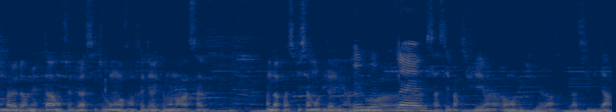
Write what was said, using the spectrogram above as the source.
on allait dormir tard, on s'est levé assez tôt, on rentrait directement dans la salle. On n'a pas spécialement vu la lumière du Mhm, jour. ouais. C'est assez particulier, on a vraiment vécu un truc assez bizarre.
